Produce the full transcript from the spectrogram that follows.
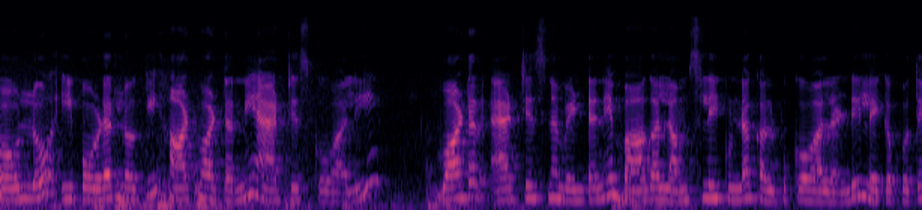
బౌల్లో ఈ పౌడర్లోకి హాట్ వాటర్ని యాడ్ చేసుకోవాలి. వాటర్ యాడ్ చేసిన వెంటనే బాగా లమ్స్ లేకుండా కలుపుకోవాలండి. లేకపోతే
